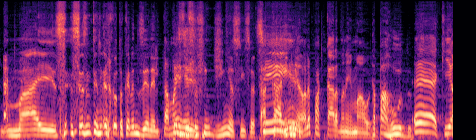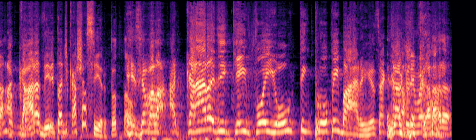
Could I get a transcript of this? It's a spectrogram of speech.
Mas vocês entenderam o que eu tô querendo dizer, né? Ele tá mais Entendi. ressurgidinho, assim, só, a Sim. carinha. Olha pra cara do Neymar. hoje. Tá parrudo. É, que A, cara dele tá de cachaceiro. Total. Esse vai falar, a cara de quem foi ontem pro Open Bar, hein? Essa é cara que ele vai cara,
